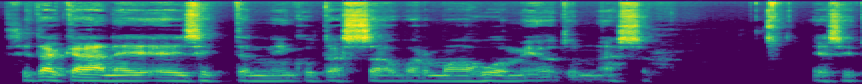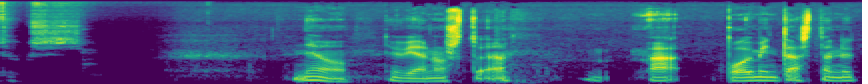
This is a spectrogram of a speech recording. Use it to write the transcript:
sitäkään ei, ei sitten niin kuin tässä ole varmaan huomioitu näissä esityksissä. Joo, hyviä nostoja. Mä poimin tästä nyt,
